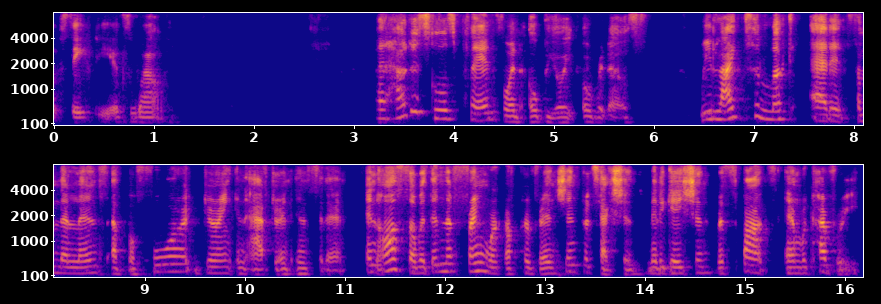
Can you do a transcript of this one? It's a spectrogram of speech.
of safety as well. But how do schools plan for an opioid overdose? We like to look at it from the lens of before, during, and after an incident, and also within the framework of prevention, protection, mitigation, response, and recovery,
